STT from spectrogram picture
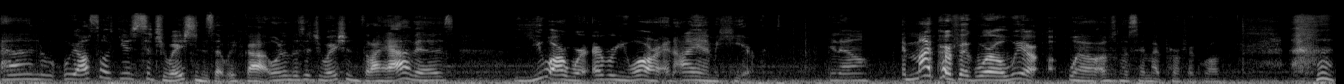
and we also use situations that we've got. One of the situations that I have is you are wherever you are and I am here. You know? In my perfect world, we are well, I was going to say my perfect world.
